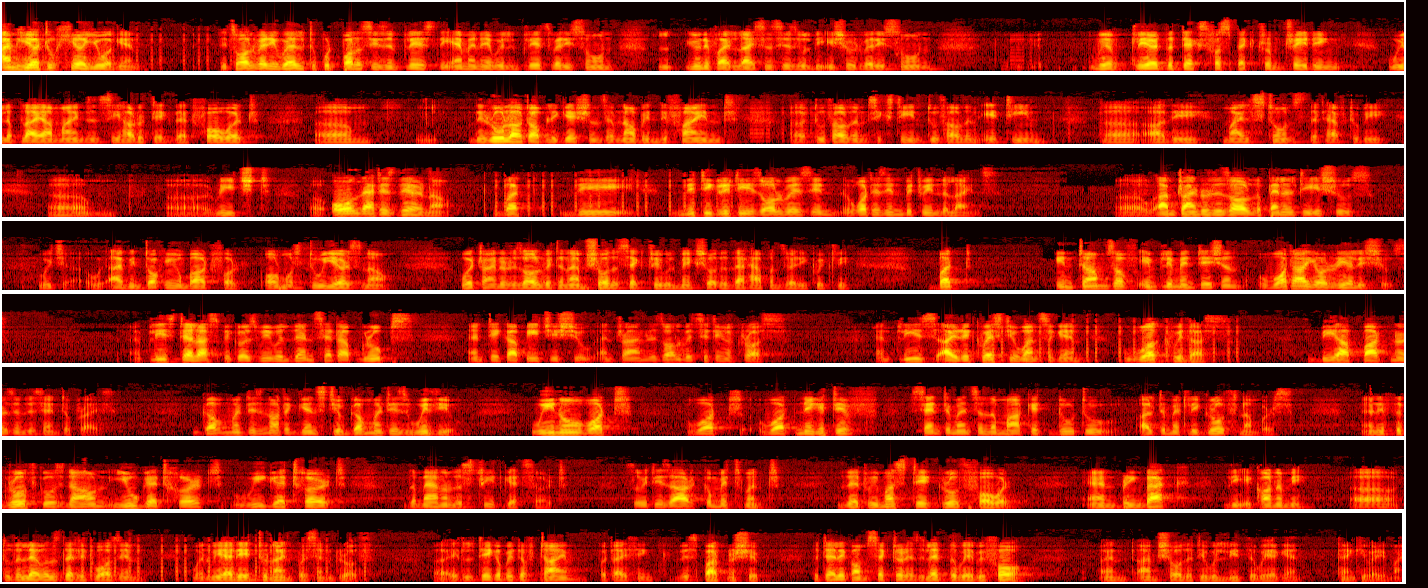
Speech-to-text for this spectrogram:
I'm here to hear you again. It's all very well to put policies in place. The M&A will in place very soon. Unified licenses will be issued very soon. We have cleared the decks for spectrum trading. We'll apply our minds and see how to take that forward. Um, the rollout obligations have now been defined. Uh, 2016, 2018 uh, are the milestones that have to be um, reached. Uh, all that is there now. But the nitty gritty is always in what is in between the lines. Uh, I'm trying to resolve the penalty issues, which uh, I've been talking about for almost two years now. We're trying to resolve it, and I'm sure the Secretary will make sure that that happens very quickly. But in terms of implementation, what are your real issues? Please tell us because we will then set up groups and take up each issue and try and resolve it sitting across. And please, I request you once again, work with us. Be our partners in this enterprise. Government is not against you. Government is with you. We know what, what, what negative sentiments in the market do to ultimately growth numbers. And if the growth goes down, you get hurt, we get hurt, the man on the street gets hurt. So it is our commitment that we must take growth forward and bring back the economy uh, to the levels that it was in when we had 8 to 9% growth. Uh, it'll take a bit of time, but I think this partnership, the telecom sector has led the way before, and I'm sure that it will lead the way again. Thank you very much.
